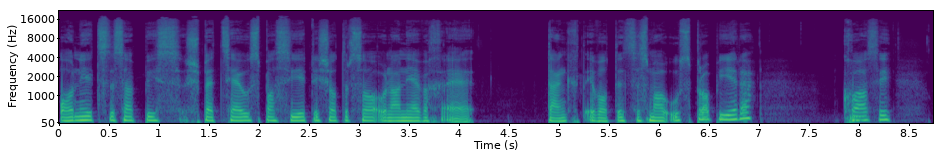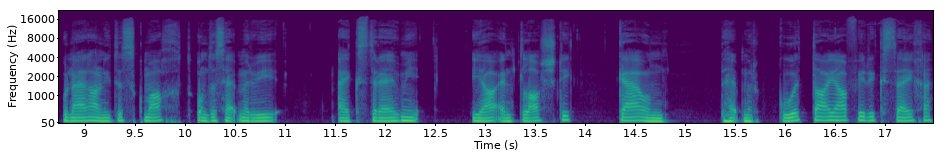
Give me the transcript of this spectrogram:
Ohne jetzt, dass etwas Spezielles passiert ist oder so. Und dann habe ich einfach äh, gedacht, ich wollte jetzt das mal ausprobieren. Quasi. Und dann habe ich das gemacht und es hat mir wie eine extreme ja, Entlastung gegeben und hat mir gut da ja, Anführungszeichen.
